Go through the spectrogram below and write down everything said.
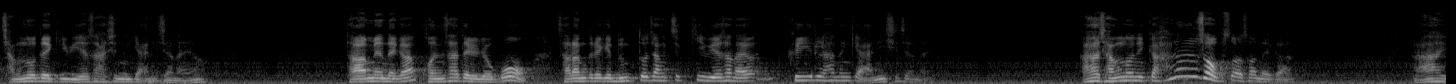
장로 되기 위해서 하시는 게 아니잖아요. 다음에 내가 권사 되려고 사람들에게 눈도장 찍기 위해서 그 일을 하는 게 아니시잖아요. 아, 장로니까 하는 수 없어서 내가 아,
